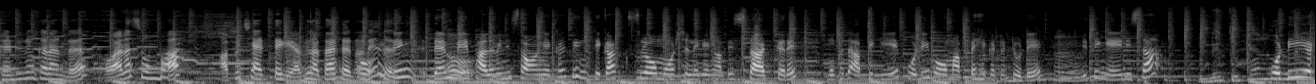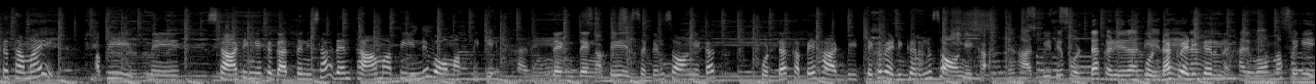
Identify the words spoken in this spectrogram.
කැටිනිය කරන්න. ඔයාල සුම්බා අපි චැට් එක අපි කතා කරනවා? ඉතින් දැන් මේ. පළවෙනි සෝන් එක ඉතින් ටිකක් ස්ලෝ මෝෂන් එකෙන් අපි ස්ටාර්ට් කරේ මොකද අපි ගියේ පොඩි වෝම් අප් එකකට ටුඩේ ඉතින් ඒ නිසා පොඩියට තමයි අපි මේ ස්ටාර්ටිං එක ගත්ත නිසා දැන් තාම අපි ඉන්නේ වෝම් අප් එකේ හරි. දැන් දැන් අපේ සෙකන්ඩ් සෝන් එකත් පොඩ්ඩක් අපේ හાર્ට් බීට් එක වැඩි කරන සෝන් එකක් දැන් heart beat එක පොඩ්ඩක් වැඩි වෙලා තියෙනවා. පොඩ්ඩක් වැඩි කරන. හරි warm up එකේ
